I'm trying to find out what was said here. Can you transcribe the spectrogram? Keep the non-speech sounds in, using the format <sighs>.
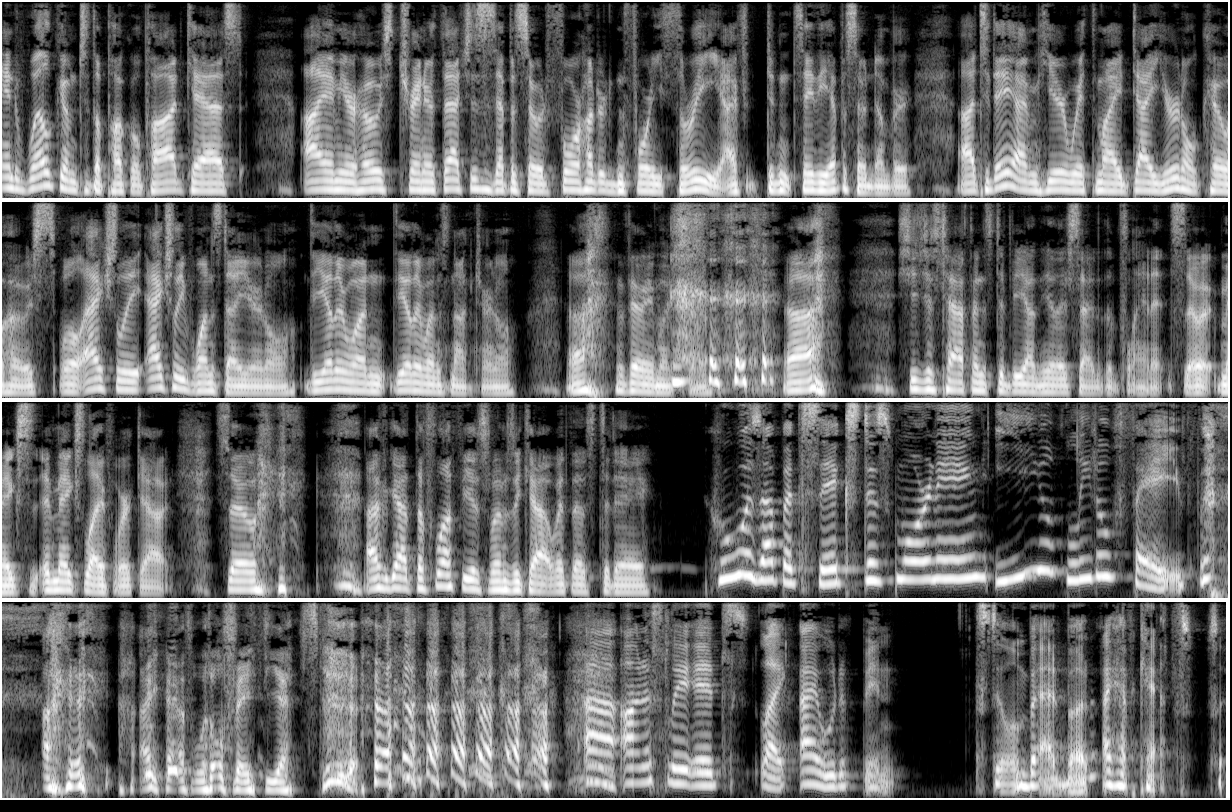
And welcome to the Puckle Podcast. I am your host, Trainer Thatch. This is episode 443. I didn't say the episode number. Uh, today I'm here with my diurnal co-host. Well, actually, actually one's diurnal. The other one, the other one's nocturnal. Uh, <laughs> very much so. <laughs> uh, she just happens to be on the other side of the planet, so it makes it makes life work out. So <laughs> I've got the fluffiest Whimsicott with us today. Who was up at six this morning? Ye of little faith. <laughs> <laughs> I have little faith, yes. <laughs> uh, honestly, it's like I would have been still in bed, but I have cats. So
